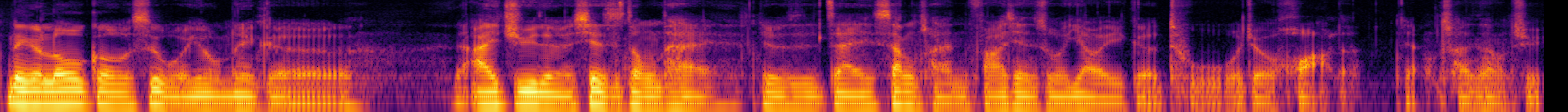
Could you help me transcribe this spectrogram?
那个 logo 是我用那个 IG 的现实动态，就是在上传发现说要一个图，我就画了，这样传上去。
